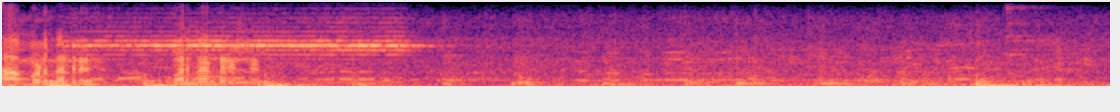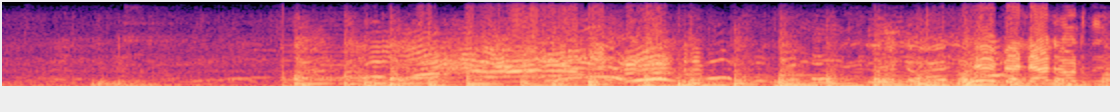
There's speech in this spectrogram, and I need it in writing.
ആ പെടുന്നുണ്ട് പെടുന്നുണ്ടല്ലേ ഏ ബെഡാണ്ട് കൊടുത്ത്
